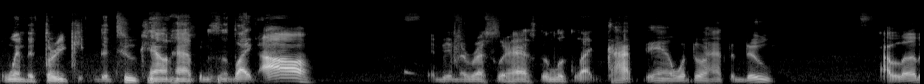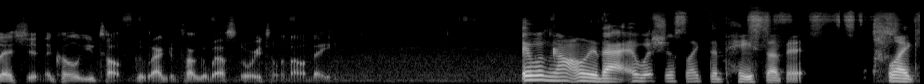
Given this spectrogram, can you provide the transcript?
when the three, the two count happens, is like, oh, and then the wrestler has to look like, God damn, what do I have to do? I love that shit, Nicole. You talk because I can talk about storytelling all day. It was not only that; it was just like the pace of it. Like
